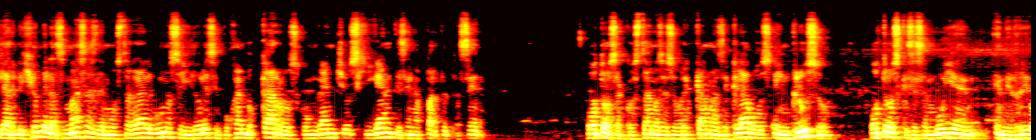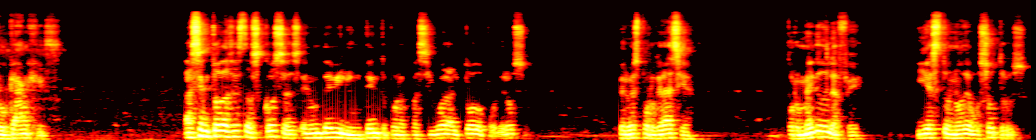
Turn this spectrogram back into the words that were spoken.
y la religión de las masas le mostrará a algunos seguidores empujando carros con ganchos gigantes en la parte trasera, otros acostándose sobre camas de clavos e incluso otros que se zambullen en el río Ganges. Hacen todas estas cosas en un débil intento por apaciguar al Todopoderoso, pero es por gracia, por medio de la fe, y esto no de vosotros,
